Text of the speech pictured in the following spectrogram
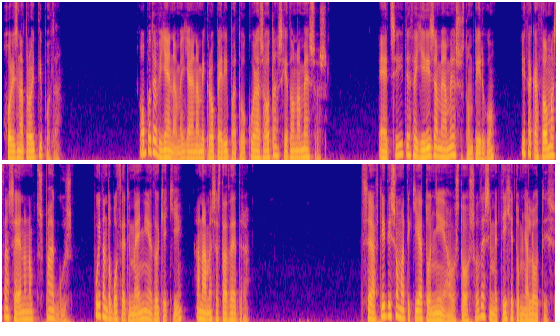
χωρίς να τρώει τίποτα. Όποτε βγαίναμε για ένα μικρό περίπατο, κουραζόταν σχεδόν αμέσως. Έτσι είτε θα γυρίζαμε αμέσως στον πύργο ή θα καθόμασταν σε έναν από τους πάγκους που ήταν τοποθετημένοι εδώ και εκεί ανάμεσα στα δέντρα. Σε αυτή τη σωματική ατονία, ωστόσο, δεν συμμετείχε το μυαλό της.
